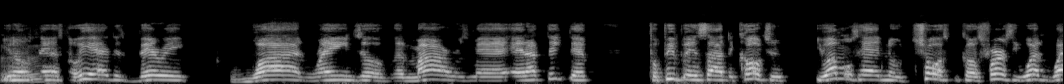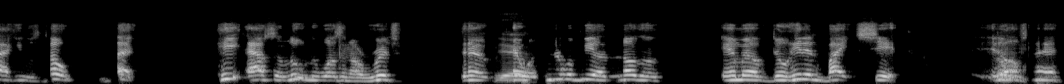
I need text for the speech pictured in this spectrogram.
You know mm-hmm. what I'm mm-hmm. saying? So he had this very wide range of admirers, man. And I think that for people inside the culture, you almost had no choice because first he wasn't whack, he was dope, but he absolutely was an original. There, yeah. there would never be another MF Doom. He didn't bite shit. You know what I'm saying?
